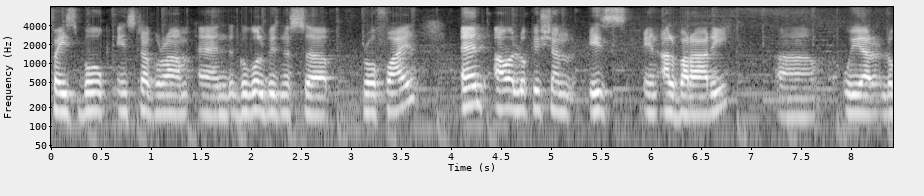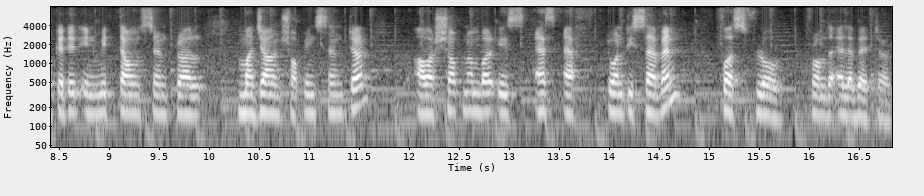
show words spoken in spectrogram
Facebook, Instagram, and Google Business uh, profile. And our location is in Al Barari. Uh, we are located in Midtown Central Majan Shopping Center. Our shop number is SF27, first floor from the elevator.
